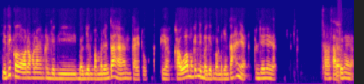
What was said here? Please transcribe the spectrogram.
Jadi kalau orang-orang yang kerja di bagian pemerintahan, entah itu ya KUA mungkin di bagian pemerintahan ya kerjanya ya. Salah satunya ya.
